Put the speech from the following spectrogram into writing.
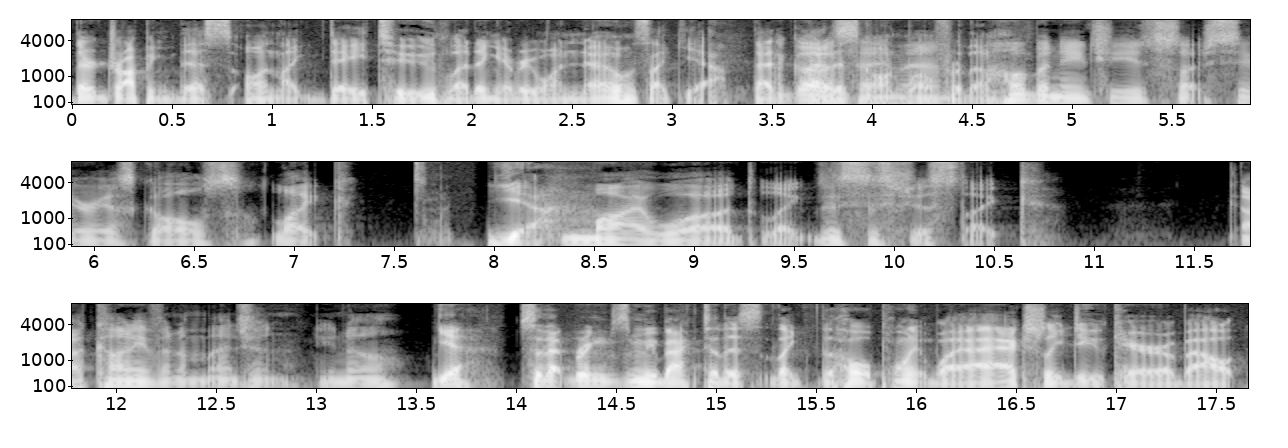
they're dropping this on like day two, letting everyone know. It's like, yeah, that that has say, gone man, well for them. Hobonichi is such serious goals. Like, Yeah, my word. Like, this is just like, I can't even imagine, you know? Yeah. So that brings me back to this, like the whole point why I actually do care about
